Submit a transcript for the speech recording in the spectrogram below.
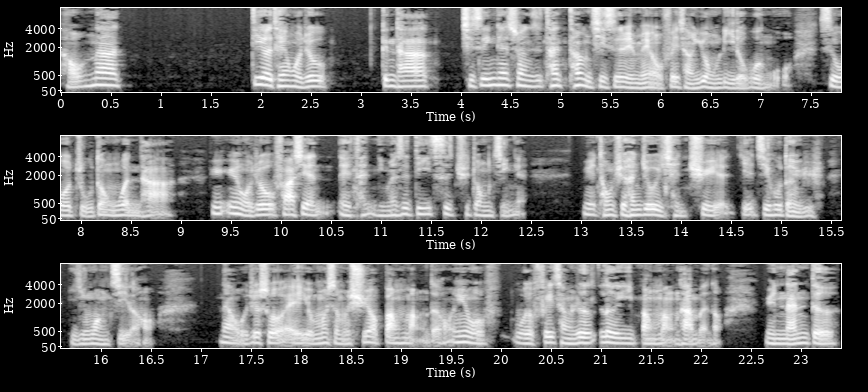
好，那第二天我就跟他，其实应该算是他，他们其实也没有非常用力的问我，是我主动问他，因为因为我就发现，哎，他你们是第一次去东京哎，因为同学很久以前去也也几乎等于已经忘记了哈。那我就说，哎，有没有什么需要帮忙的？因为我我非常乐乐意帮忙他们哦，因为难得。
